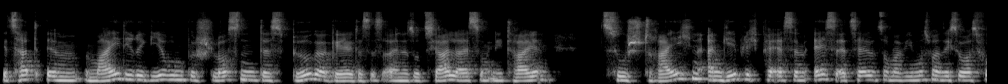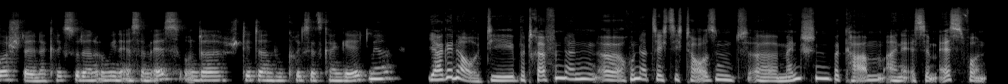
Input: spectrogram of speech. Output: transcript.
Jetzt hat im Mai die Regierung beschlossen, das Bürgergeld, das ist eine Sozialleistung in Italien, zu streichen, angeblich per SMS. Erzähl uns doch mal, wie muss man sich sowas vorstellen? Da kriegst du dann irgendwie eine SMS und da steht dann, du kriegst jetzt kein Geld mehr. Ja, genau. Die betreffenden äh, 160.000 äh, Menschen bekamen eine SMS von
